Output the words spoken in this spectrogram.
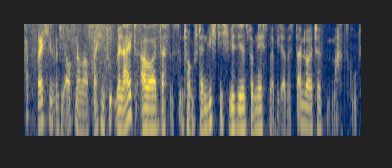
abbrechen und die Aufnahme abbrechen. Tut mir leid, aber das ist unter Umständen wichtig. Wir sehen uns beim nächsten Mal wieder. Bis dann, Leute. Macht's gut.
